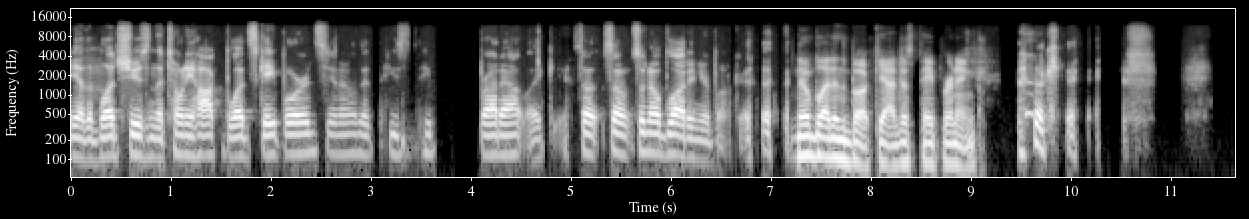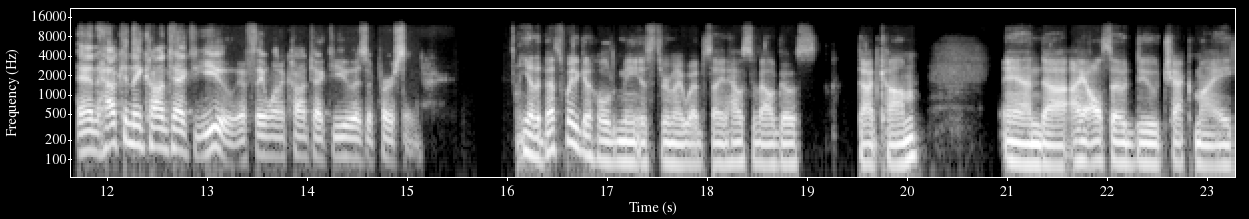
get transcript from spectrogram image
yeah the blood shoes and the Tony Hawk blood skateboards. You know that he's he brought out like so so so no blood in your book. No blood in the book. Yeah, just paper and ink. okay. And how can they contact you if they want to contact you as a person? Yeah, the best way to get a hold of me is through my website, houseofalgos.com. And uh, I also do check my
